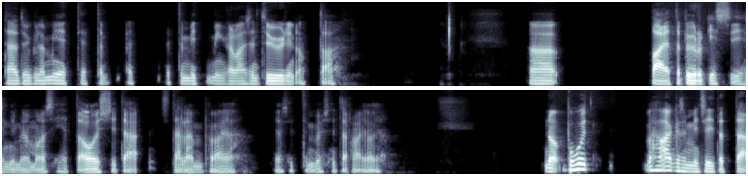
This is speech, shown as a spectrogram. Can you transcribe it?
täytyy kyllä miettiä, että, että, että minkälaisen tyylin ottaa. Ää, tai että pyrkisi siihen nimenomaan siihen, että olisi sitä, sitä lämpöä ja, ja sitten myös niitä rajoja. No puhuit vähän aikaisemmin siitä, että,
